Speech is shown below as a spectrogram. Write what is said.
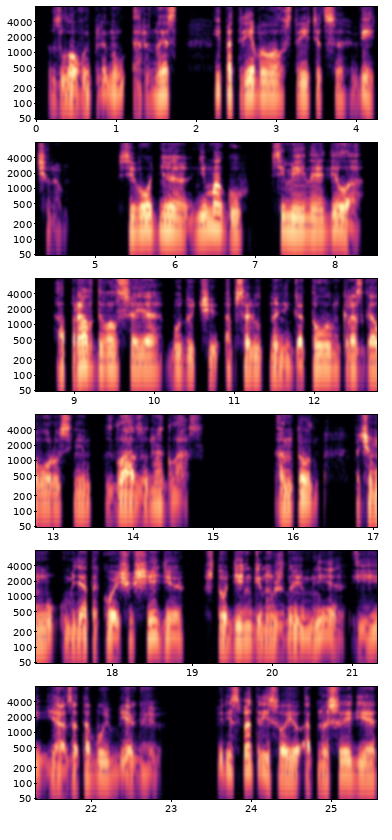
— зло выплюнул Эрнест и потребовал встретиться вечером. — Сегодня не могу, семейные дела. Оправдывался я, будучи абсолютно не готовым к разговору с ним с глазу на глаз. — Антон, почему у меня такое ощущение, что деньги нужны мне, и я за тобой бегаю. Пересмотри свое отношение,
